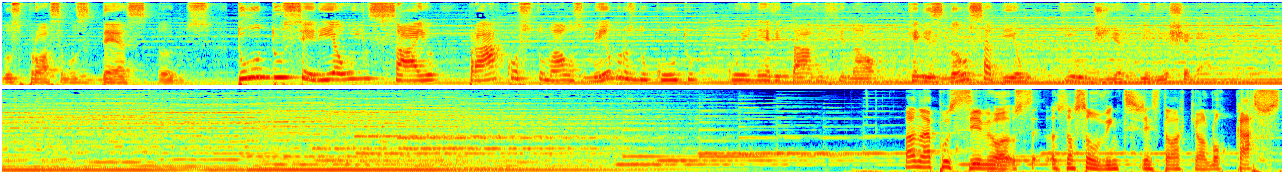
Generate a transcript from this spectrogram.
nos próximos 10 anos. Tudo seria um ensaio para acostumar os membros do culto com o inevitável final que eles não sabiam que um dia iria chegar. Mas não é possível, os, os nossos ouvintes já estão aqui, ó, loucaços.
